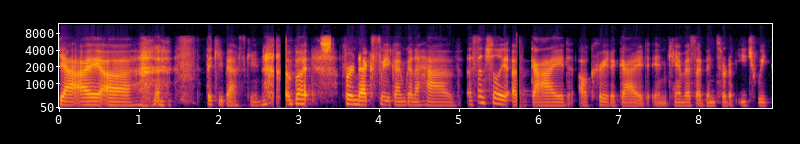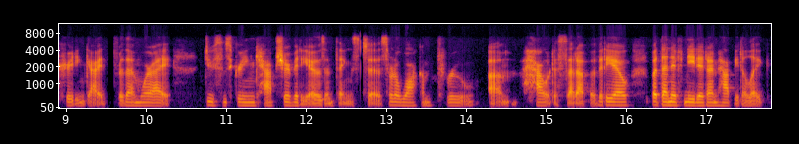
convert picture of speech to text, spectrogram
Yeah, I uh, they keep asking, but for next week, I'm going to have essentially a guide. I'll create a guide in Canvas. I've been sort of each week creating guides for them where I do some screen capture videos and things to sort of walk them through um, how to set up a video. But then if needed, I'm happy to like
